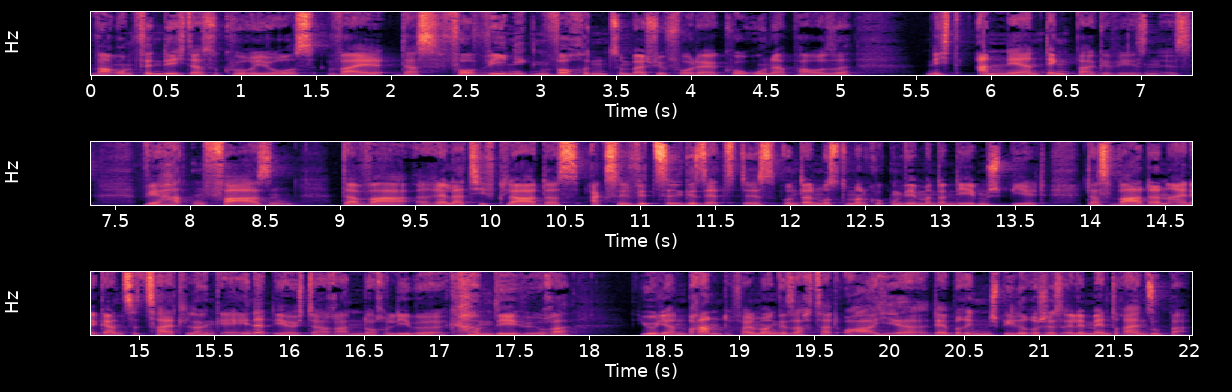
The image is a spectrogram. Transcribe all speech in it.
Warum finde ich das so kurios? Weil das vor wenigen Wochen, zum Beispiel vor der Corona-Pause, nicht annähernd denkbar gewesen ist. Wir hatten Phasen, da war relativ klar, dass Axel Witzel gesetzt ist und dann musste man gucken, wen man daneben spielt. Das war dann eine ganze Zeit lang, erinnert ihr euch daran noch, liebe KMD-Hörer, Julian Brandt, weil man gesagt hat, oh, hier, der bringt ein spielerisches Element rein, super.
